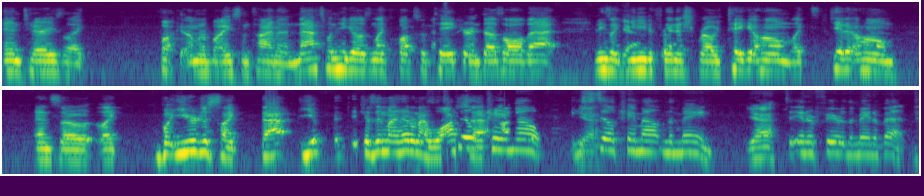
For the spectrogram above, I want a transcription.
And Terry's like, fuck it, I'm gonna buy you some time. And then that's when he goes and like fucks with Taker and does all that. And he's like, Yeah. you need to finish, bro. Take it home. Like, get it home. And so, like, but you're just like that. You because in my head when I watched still that, came out. He Yeah. still came out in the main yeah, to interfere in the main event.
